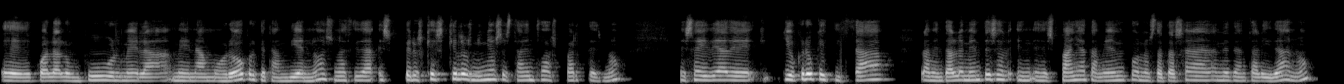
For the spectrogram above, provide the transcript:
Eh, Kuala Lumpur me, la, me enamoró porque también, ¿no? Es una ciudad, pero es que es que los niños están en todas partes, ¿no? Esa idea de, yo creo que quizá lamentablemente en España también por nuestra tasa de natalidad, ¿no?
